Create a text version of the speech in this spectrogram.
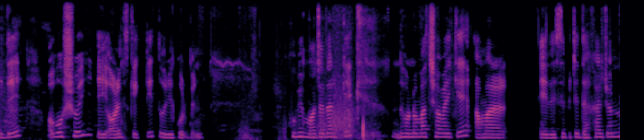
ঈদে অবশ্যই এই অরেঞ্জ কেকটি তৈরি করবেন। খুবই মজাদার কেক। ধন্যবাদ সবাইকে আমার এই রেসিপিটি দেখার জন্য।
